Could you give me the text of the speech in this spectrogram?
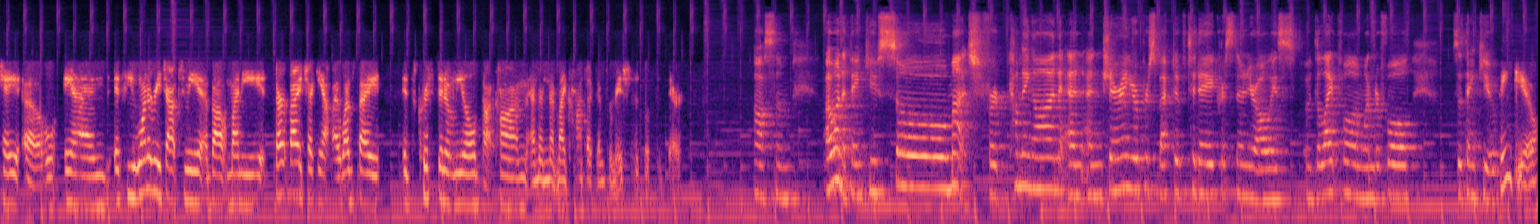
KO. And if you want to reach out to me about money, start by checking out my website. It's kristenoneal.com, and then my contact information is listed there. Awesome. I want to thank you so much for coming on and, and sharing your perspective today, Kristen. You're always delightful and wonderful. So thank you. Thank you.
